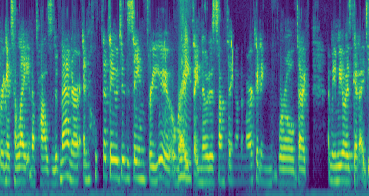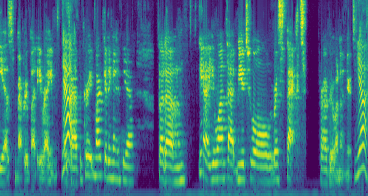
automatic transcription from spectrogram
bring it to light in a positive manner and hope that they would do the same for you, right? right. They notice something on the marketing world that, I mean, we always get ideas from everybody, right? Yeah. Like, I have a great marketing idea. But um, yeah, you want that mutual respect for everyone on your team. Yeah.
